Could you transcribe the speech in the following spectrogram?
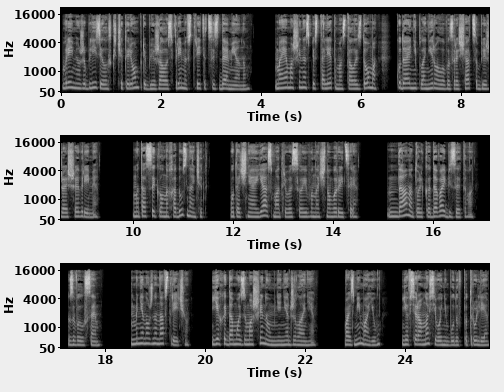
Время уже близилось к четырем, приближалось время встретиться с Дамианом. Моя машина с пистолетом осталась дома, куда я не планировала возвращаться в ближайшее время. Мотоцикл на ходу, значит? Уточняю я, осматривая своего ночного рыцаря. «Да, но только давай без этого», — взвыл Сэм. Мне нужно навстречу. Ехать домой за машиной у меня нет желания. Возьми мою. Я все равно сегодня буду в патруле.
